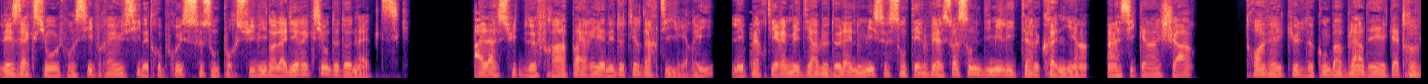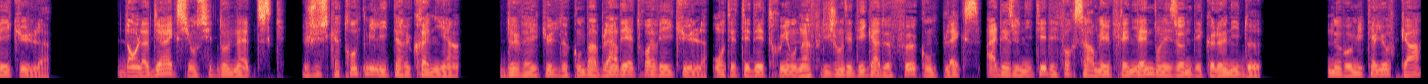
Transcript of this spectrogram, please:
Les actions offensives réussies des troupes russes se sont poursuivies dans la direction de Donetsk. À la suite de frappes aériennes et de tirs d'artillerie, les pertes irrémédiables de l'ennemi se sont élevées à 70 militaires ukrainiens, ainsi qu'à un char, trois véhicules de combat blindés et quatre véhicules. Dans la direction sud-Donetsk, jusqu'à 30 militaires ukrainiens, deux véhicules de combat blindés et trois véhicules ont été détruits en infligeant des dégâts de feu complexes à des unités des forces armées ukrainiennes dans les zones des colonies de Novomikhaïovka,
